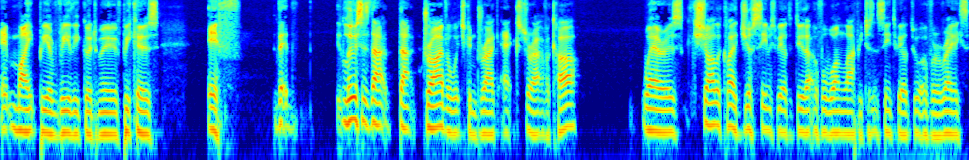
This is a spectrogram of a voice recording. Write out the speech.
it might be a really good move because if Lewis is that that driver which can drag extra out of a car, whereas Charles Leclerc just seems to be able to do that over one lap. He doesn't seem to be able to do it over a race.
